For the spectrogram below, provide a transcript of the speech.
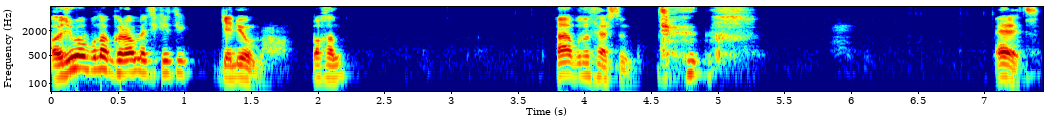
Acaba buna gram etiketi geliyor mu? Bakalım. Ha bu da ters döndü. evet.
